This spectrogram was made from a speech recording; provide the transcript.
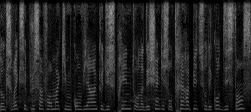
Donc c'est vrai que c'est plus un format qui me convient que du sprint. On a des chiens qui sont très rapides sur des courtes distances.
